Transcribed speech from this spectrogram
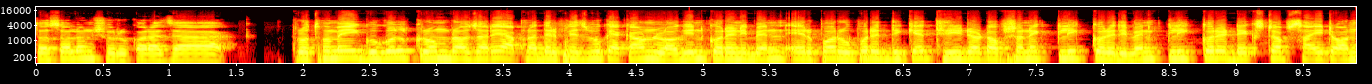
তো চলুন শুরু করা যাক। প্রথমেই গুগল ক্রোম ব্রাউজারে আপনাদের ফেসবুক অ্যাকাউন্ট লগ করে নেবেন, এরপর উপরের দিকে থ্রি ডট অপশনে ক্লিক করে দিবেন ক্লিক করে ডেস্কটপ সাইট অন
